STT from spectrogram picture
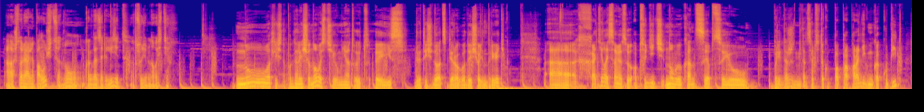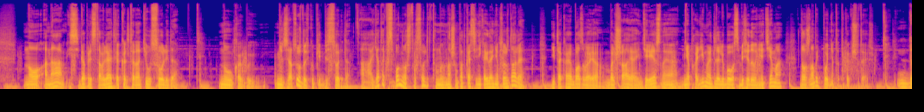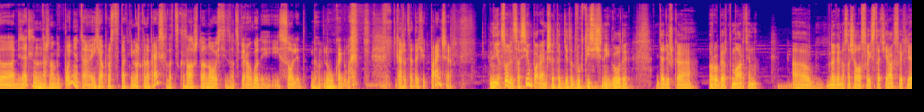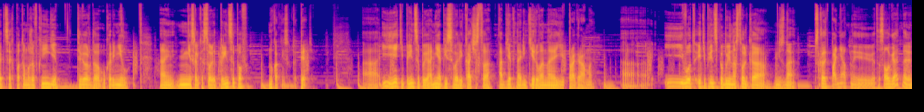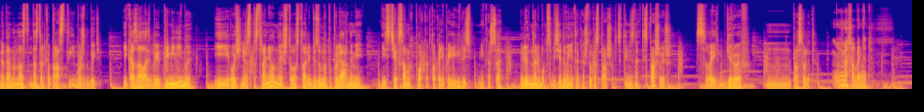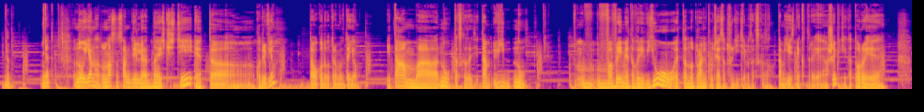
А что реально получится, ну, когда зарелизит, обсудим новости. Ну, отлично. Погнали еще новости. У меня тут э, из 2021 года еще один приветик. А, хотелось с вами обсудить новую концепцию, блин, даже не концепцию, такую парадигму, как Купит, но она из себя представляет как альтернативу Солида. Ну, как бы, нельзя обсуждать купит без солида. А я так вспомнил, что солид мы в нашем подкасте никогда не обсуждали. И такая базовая, большая, интересная, необходимая для любого собеседования тема должна быть поднята, ты как считаешь? Да, обязательно должна быть поднята. Я просто так немножко напрягся, когда ты сказал, что новости 21 года и солид. Ну, как бы, кажется, это чуть пораньше. Не, солид совсем пораньше, это где-то 2000-е годы. Дядюшка Роберт Мартин наверное, сначала в своих статьях, в своих лекциях, потом уже в книге твердо укоренил а, несколько солид принципов, ну как несколько, пять. А, и эти принципы, они описывали качество объектно-ориентированной программы. И вот эти принципы были настолько, не знаю, сказать понятны, это солгать, наверное, да, но настолько простые, может быть, и, казалось бы, применимы и очень распространенные, что стали безумно популярными. И с тех самых пор, как только они появились, мне кажется, на любом собеседовании такая штука спрашивается. Ты не знаешь, ты спрашиваешь своих героев про Solid? Особо нет. Нет? Нет. Ну, я, у нас на самом деле одна из частей это код-ревью того кода, который мы выдаем. И там, а, ну, так сказать, там вид, ну, во время этого ревью это натурально получается обсудить, я бы так сказал. Там есть некоторые ошибки, которые,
